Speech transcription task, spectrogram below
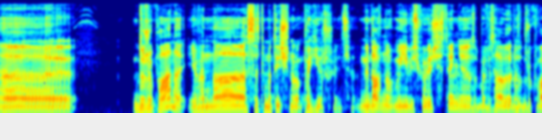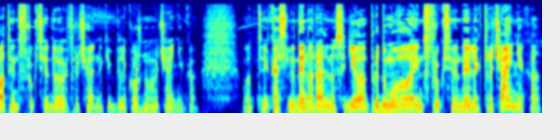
е, дуже погана і вона систематично погіршується. Недавно в моїй військовій частині зобов'язали роздрукувати інструкцію до електрочайників біля кожного чайника. От якась людина реально сиділа, придумувала інструкцію до електрочайника,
